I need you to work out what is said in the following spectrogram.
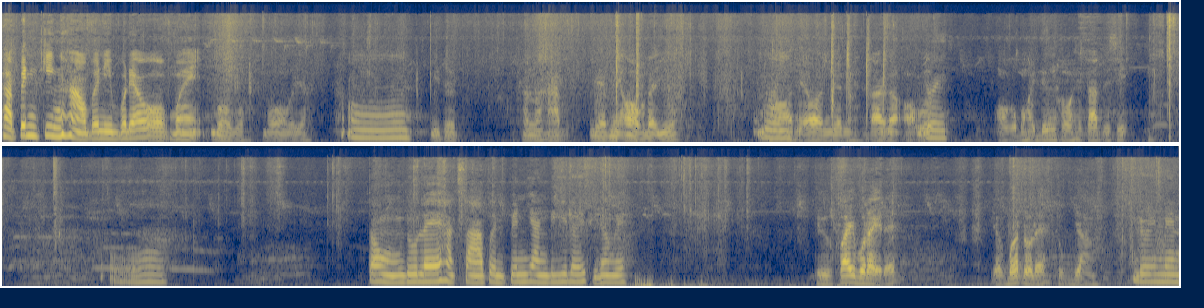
ถ้าเป็นกิ่งห่าวไปนี่บ่ได้เอาออกไหมบ่บ่บ่ออกเลยจ้ะอ๋อมีแต่ท่านรหัสแบบนี้ออกได้อยู่โดอ๋อยแต่อ่อนเดือนตายก็ออกโดยออกก็บ่ให้ดึงเขาให้ตัดไปสิโอ้ต้องดูแลรักษาเพิ่นเป็นอย่างดีเลยพี่น้องเลยถือไฟบ่ได้เด้อยากเบิดโดดเด้ทุกอย่างโดยแมน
